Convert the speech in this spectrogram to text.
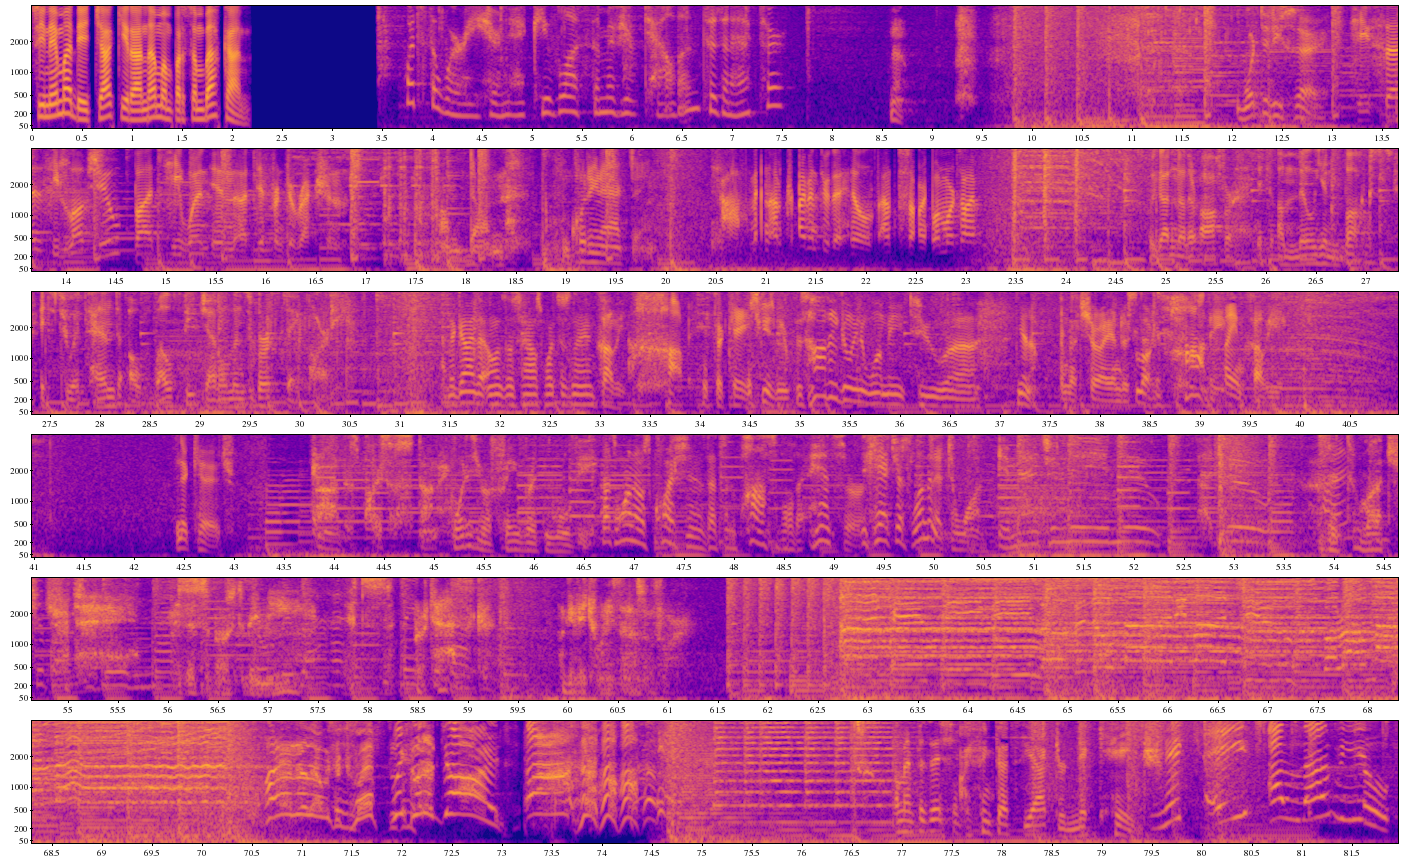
Sinema Decha Kirana mempersembahkan What's the worry here, Nick? You've lost some of your talent as an actor? No. What did he say? He says he loves you, but he went in a different direction. I'm done. I'm quitting acting. Ah, man, I'm driving through the hills. I'm sorry. One more time. We got another offer. It's a million bucks. It's to attend a wealthy gentleman's birthday party. The guy that owns this house, what's his name? Javi. Javi. Mr. Cage. Excuse me. Is Javi going to want me to, uh, you know? I'm not sure I understand. Look, it's Javi. I am Javi. Nick Cage. God, this place is stunning. What is your favorite movie? That's one of those questions that's impossible to answer. You can't just limit it to one. Imagine me and you, I do. Is it too much? Is this supposed to be me? It's grotesque. I'll give you 20000 for it. I didn't know that was a cliff. We could have died. I'm in position. I think that's the actor Nick Cage. Nick Cage, I love you.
